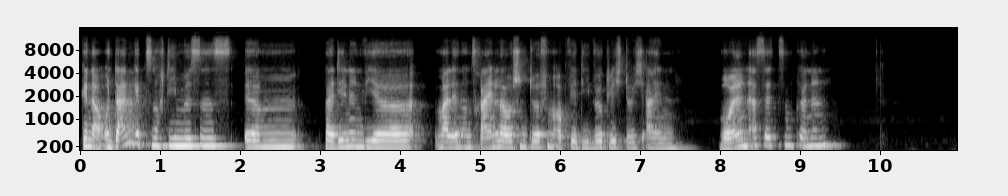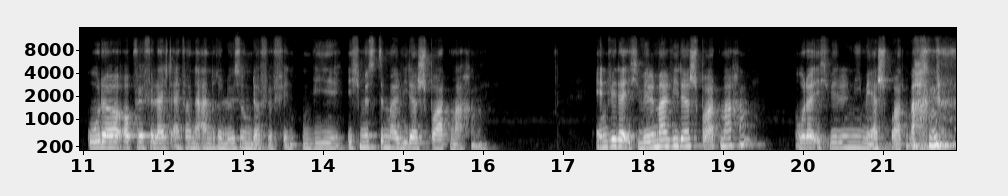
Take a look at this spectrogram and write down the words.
Genau, und dann gibt es noch die müssen ähm, bei denen wir mal in uns reinlauschen dürfen, ob wir die wirklich durch ein Wollen ersetzen können oder ob wir vielleicht einfach eine andere Lösung dafür finden, wie ich müsste mal wieder Sport machen. Entweder ich will mal wieder Sport machen oder ich will nie mehr Sport machen.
